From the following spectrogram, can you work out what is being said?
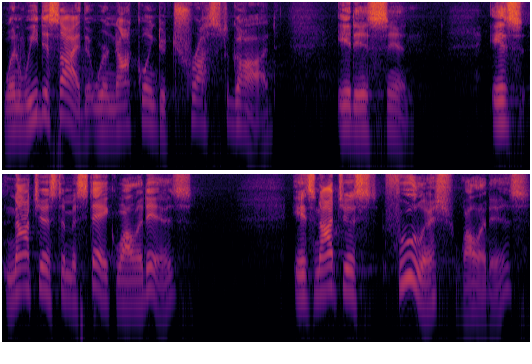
When we decide that we're not going to trust God, it is sin. It's not just a mistake, while it is. It's not just foolish, while it is.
